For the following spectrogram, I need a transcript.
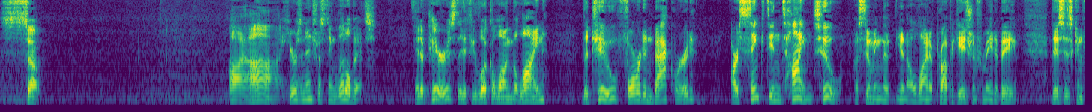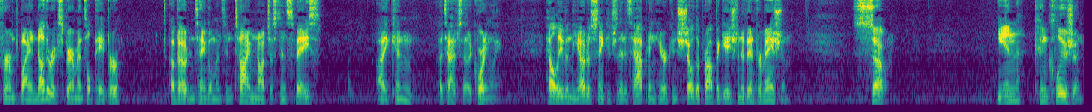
So, ah, here's an interesting little bit. It appears that if you look along the line, the two, forward and backward, are synced in time too, assuming that, you know, line of propagation from A to B. This is confirmed by another experimental paper about entanglement in time, not just in space. I can attach that accordingly. Hell, even the out of syncage that is happening here can show the propagation of information. So, in conclusion,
